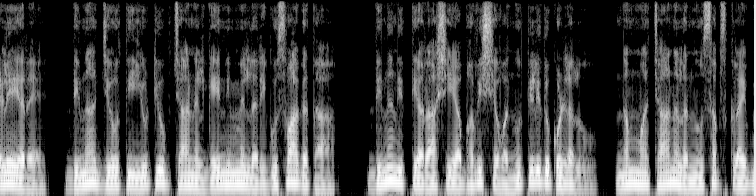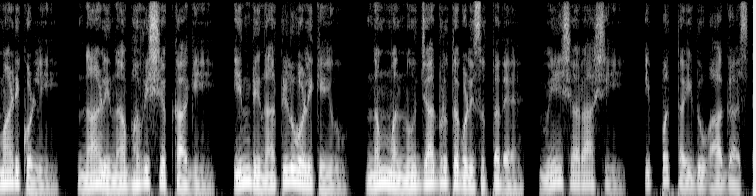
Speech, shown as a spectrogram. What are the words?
ಎಳೆಯರೆ, ದಿನ ಜ್ಯೋತಿ ಯೂಟ್ಯೂಬ್ ಚಾನೆಲ್ಗೆ ನಿಮ್ಮೆಲ್ಲರಿಗೂ ಸ್ವಾಗತ. ದಿನನಿತ್ಯ ರಾಶಿಯ ಭವಿಷ್ಯವನ್ನು ತಿಳಿದುಕೊಳ್ಳಲು ನಮ್ಮ ಚಾನಲನ್ನು ಸಬ್ಸ್ಕ್ರೈಬ್ ಮಾಡಿಕೊಳ್ಳಿ. ನಾಳಿನ ಭವಿಷ್ಯಕ್ಕಾಗಿ ಇಂದಿನ ತಿಳುವಳಿಕೆಯು ನಮ್ಮನ್ನು ಜಾಗೃತಗೊಳಿಸುತ್ತದೆ. ಮೇಷ ರಾಶಿ, ಇಪ್ಪತ್ತೈದು ಆಗಸ್ಟ್,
